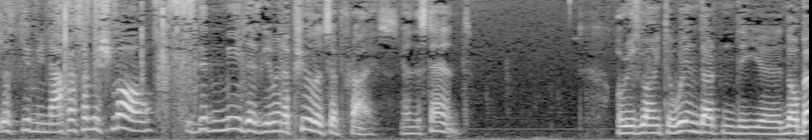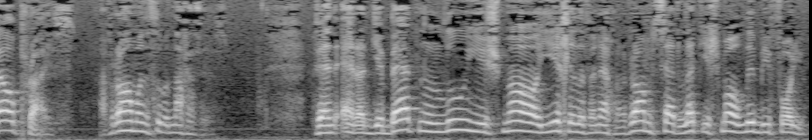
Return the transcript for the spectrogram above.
just give me nachas from Yishmael, it didn't mean to win a Pulitzer Prize. You understand? Or he's going to win that in the uh, Nobel Prize. Avraham understood what nachas is. When er had gebeten, Lu Yishmael yichil lefanech. When Avraham said, let Yishmael live before you.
